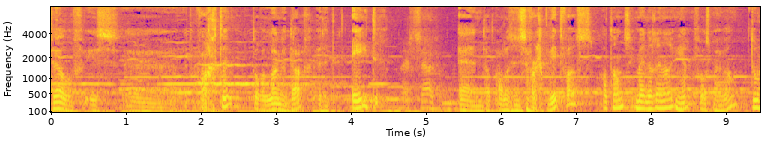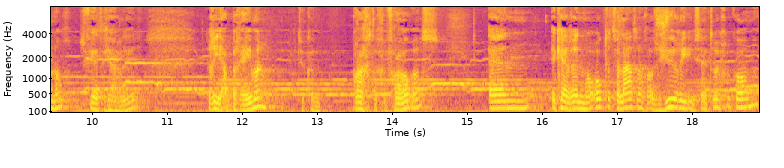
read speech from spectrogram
zelf is uh, het wachten, toch een lange dag, en het eten. En dat alles in zwart-wit was, althans in mijn herinnering, ja, volgens mij wel. Toen nog, dat is 40 jaar geleden. Ria Bremer, natuurlijk een prachtige vrouw was. En ik herinner me ook dat we later nog als jury zijn teruggekomen.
